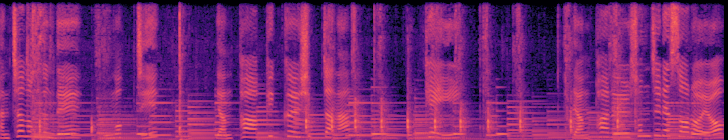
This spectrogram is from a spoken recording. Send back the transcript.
반찬 없는데 뭐 먹지? 양파 피클 쉽잖아. 오케이. 양파를 손질해 썰어요.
